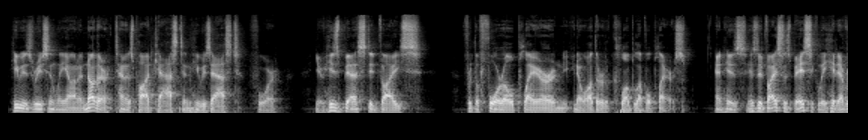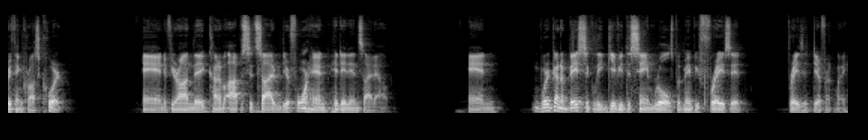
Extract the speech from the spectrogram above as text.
he was recently on another tennis podcast and he was asked for you know his best advice for the 4-0 player and you know other club level players. And his his advice was basically hit everything cross court. And if you're on the kind of opposite side with your forehand, hit it inside out. And we're going to basically give you the same rules, but maybe phrase it phrase it differently.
